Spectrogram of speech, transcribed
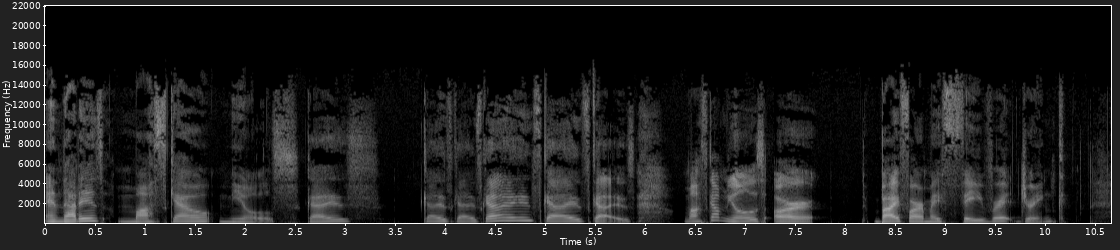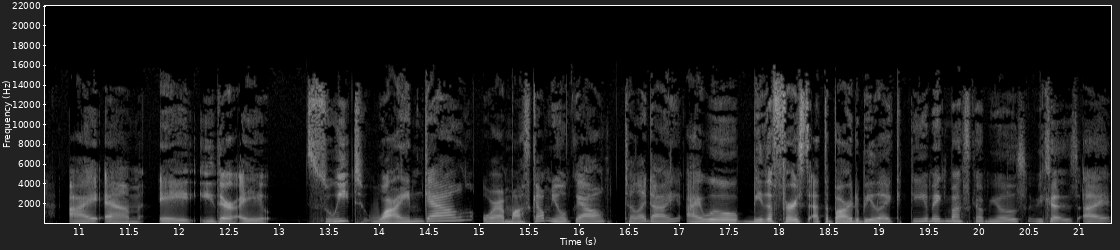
and that is Moscow mules. Guys, guys, guys, guys, guys, guys. Moscow mules are by far my favorite drink. I am a either a sweet wine gal or a Moscow mule gal till I die. I will be the first at the bar to be like, "Do you make Moscow mules?" because I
